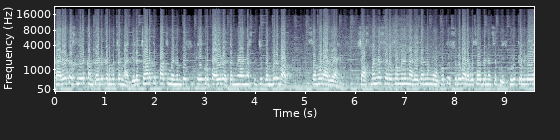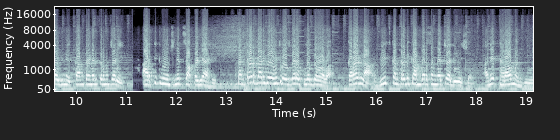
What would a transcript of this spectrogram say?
कार्यरत असलेल्या कंत्राटी कर्मचाऱ्यांना गेल्या चार ते पाच महिन्यांपासून एक रुपया वेतन मिळणार नसल्याची गंभीर बाब समोर आली आहे. शासनाने सर्वसामान्य नागरिकांना मोफत सुलभ आरोग्य सेवा देण्यासाठी सुरू केलेल्या या योजनेत काम करणारे कर्मचारी आर्थिक विवंचनेत सापडले आहेत. कंत्राटदार विरहित रोजगार उपलब्ध व्हावा कराडला वीज कंत्राटी कामगार संघाचे अधिवेशन अनेक ठराव मंजूर.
